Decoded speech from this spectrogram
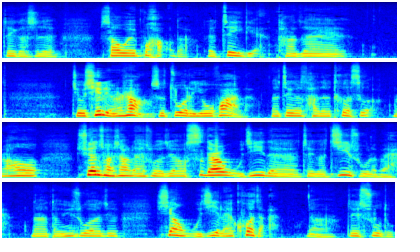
这个是稍微不好的。这一点它在九七零上是做了优化的。那这个是它的特色，然后宣传上来说叫四点五 G 的这个技术了呗，那等于说就向五 G 来扩展啊，这速度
